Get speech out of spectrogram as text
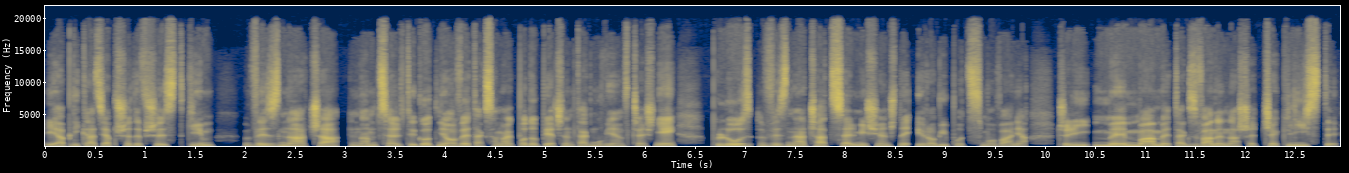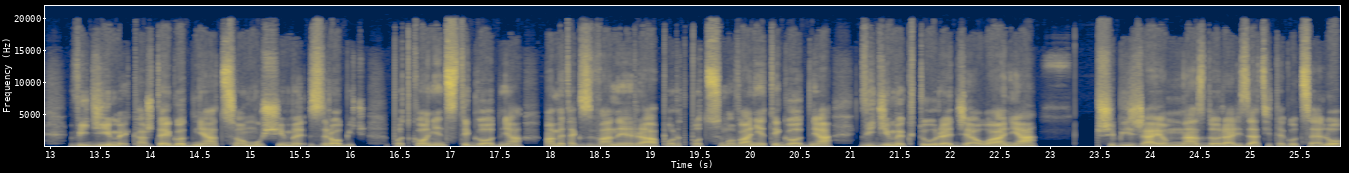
I aplikacja przede wszystkim wyznacza nam cel tygodniowy, tak samo jak podopiecznym, tak mówiłem wcześniej, plus wyznacza cel miesięczny i robi podsumowania. Czyli my mamy tak zwane nasze checklisty. Widzimy każdego dnia, co musimy zrobić. Pod koniec tygodnia mamy tak zwany raport, podsumowanie tygodnia. Widzimy, które działania przybliżają nas do realizacji tego celu,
